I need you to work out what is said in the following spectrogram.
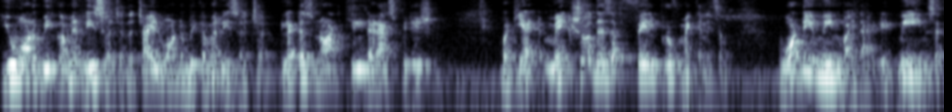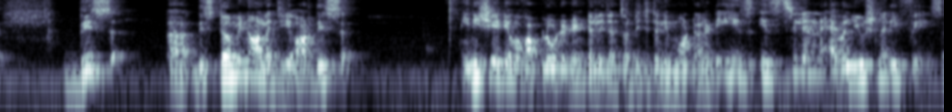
you want to become a researcher. The child want to become a researcher. Let us not kill that aspiration. But yet make sure there's a fail-proof mechanism. What do you mean by that? It means this uh, this terminology or this initiative of uploaded intelligence or digital immortality is, is still in an evolutionary phase.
